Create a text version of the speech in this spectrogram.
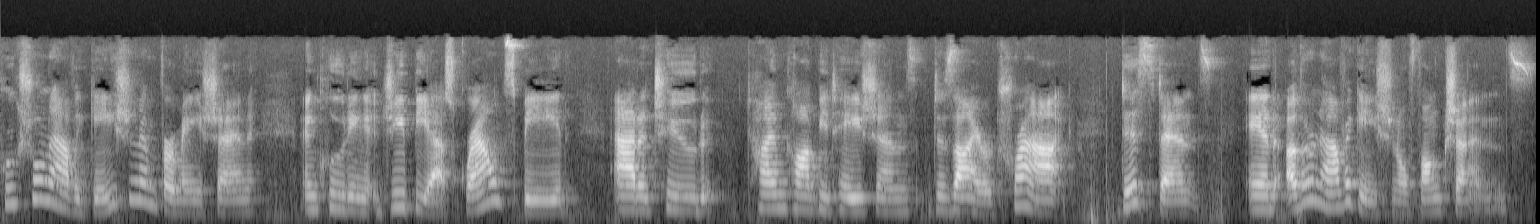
crucial navigation information, including GPS ground speed, attitude, time computations, desired track, distance, and other navigational functions.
